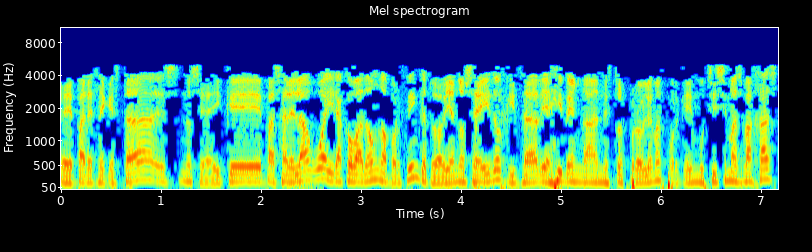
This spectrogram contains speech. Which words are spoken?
eh, parece que está, es, no sé, hay que pasar el agua, ir a Covadonga por fin, que todavía no se ha ido, quizá de ahí vengan estos problemas porque hay muchísimas bajas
